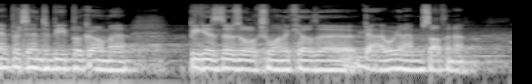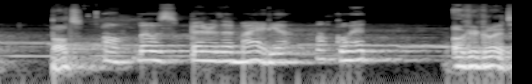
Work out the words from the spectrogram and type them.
and pretend to be Pogoma because those orcs want to kill the guy. We're gonna have him soften up. Thoughts? Oh, that was better than my idea. Oh, go ahead. Okay, great.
